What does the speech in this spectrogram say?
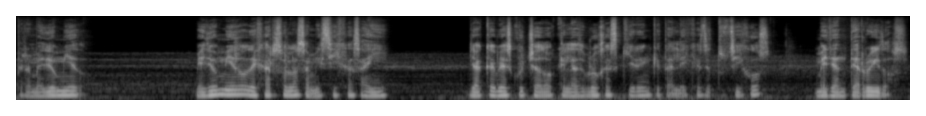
pero me dio miedo. Me dio miedo dejar solas a mis hijas ahí, ya que había escuchado que las brujas quieren que te alejes de tus hijos mediante ruidos,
